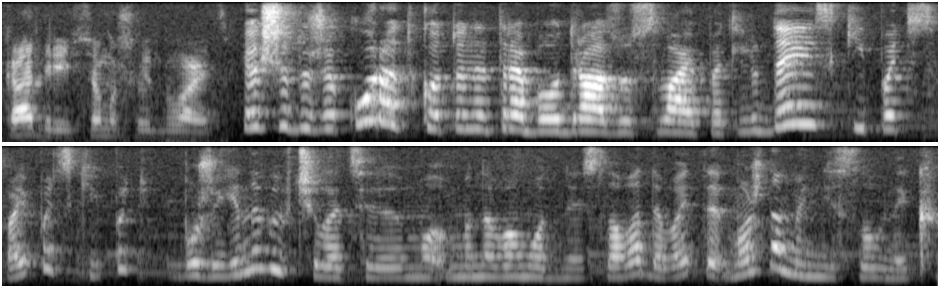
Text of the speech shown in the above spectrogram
кадрі і всьому, що відбувається. Якщо дуже коротко, то не треба одразу свайпати людей, скіпать, свайпать, скіпать. Боже, я не вивчила ці новомодні слова. Давайте, можна мені словник?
